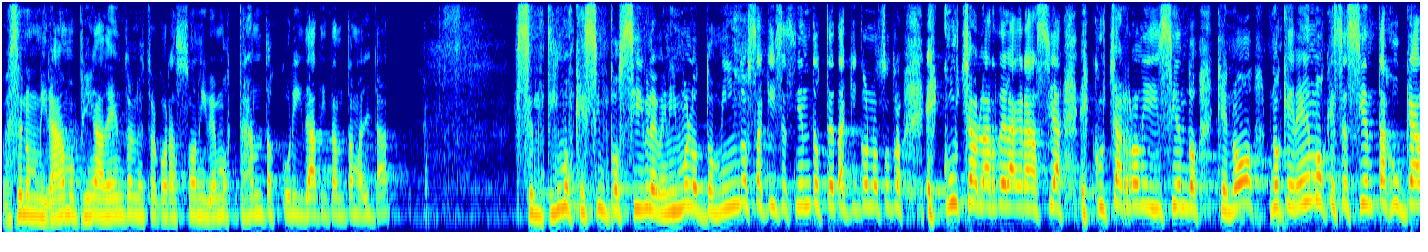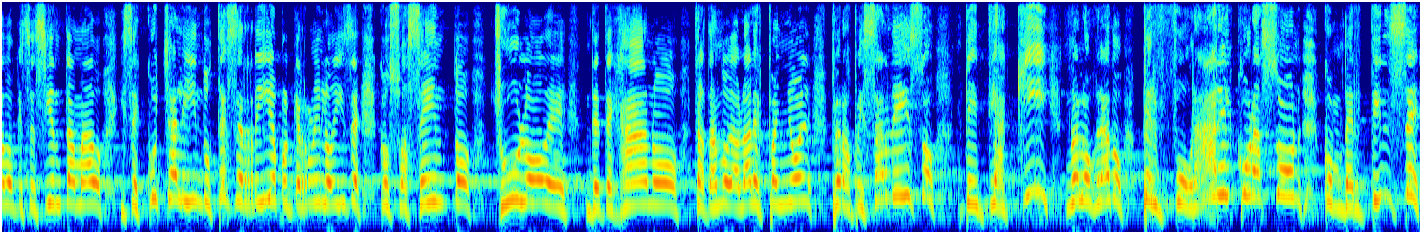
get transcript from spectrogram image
A veces nos miramos bien adentro de nuestro corazón y vemos tanta oscuridad y tanta maldad. Sentimos que es imposible. Venimos los domingos aquí, se siente usted aquí con nosotros. Escucha hablar de la gracia. Escucha a Ronnie diciendo que no, no queremos que se sienta juzgado, que se sienta amado. Y se escucha lindo. Usted se ríe porque Ronnie lo dice con su acento chulo de, de tejano, tratando de hablar español. Pero a pesar de eso, desde aquí no ha logrado perforar el corazón, convertirse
